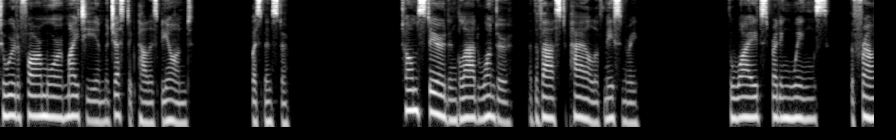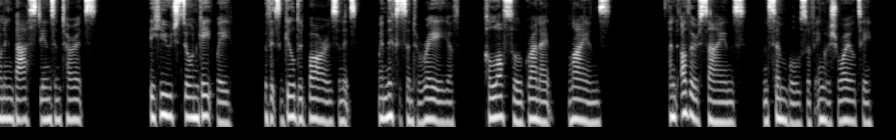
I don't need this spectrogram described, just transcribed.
toward a far more mighty and majestic palace beyond, Westminster. Tom stared in glad wonder at the vast pile of masonry, the wide spreading wings, the frowning bastions and turrets, the huge stone gateway with its gilded bars and its magnificent array of colossal granite lions, and other signs and symbols of English royalty.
